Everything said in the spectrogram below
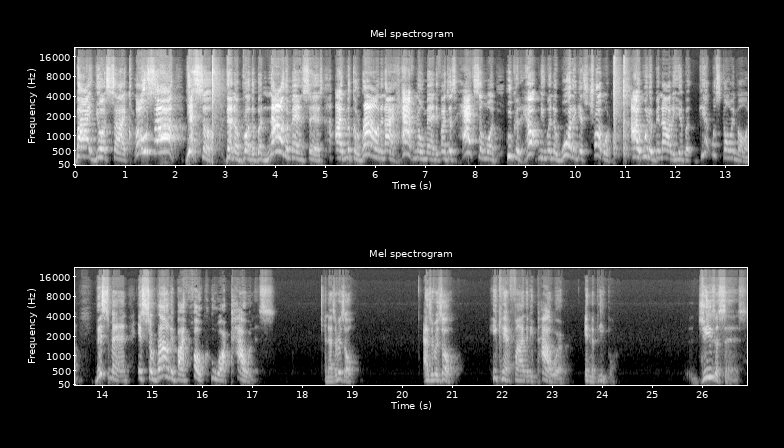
by your side, closer, yes, sir, than a brother. But now the man says, I look around and I have no man. If I just had someone who could help me when the water gets troubled, I would have been out of here. But get what's going on. This man is surrounded by folk who are powerless. And as a result, as a result, he can't find any power in the people. Jesus says,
